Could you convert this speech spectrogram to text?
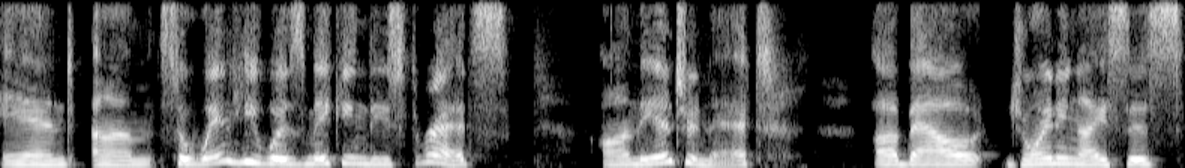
And um, so when he was making these threats on the internet about joining ISIS,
